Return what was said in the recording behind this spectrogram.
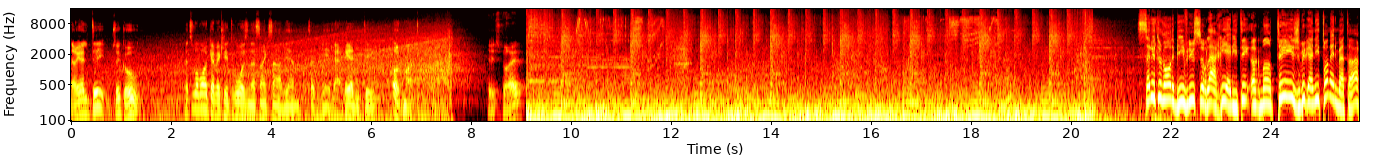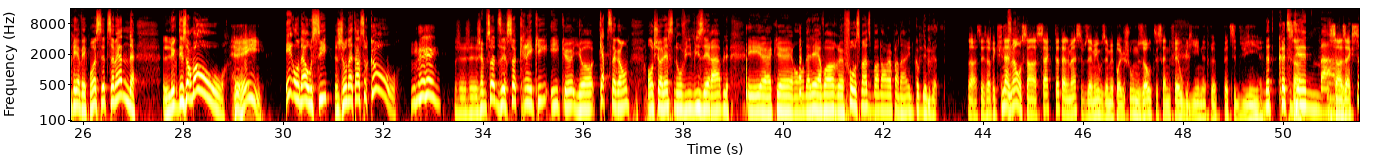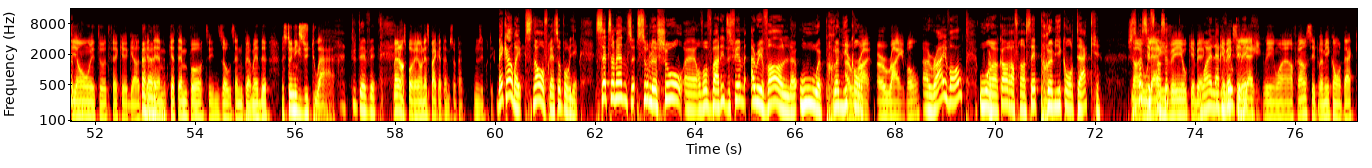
La réalité, c'est cool. Mais tu vas voir qu'avec les trois innocents qui s'en viennent, ça devient de la réalité augmentée. Es-tu prêt? Salut tout le monde et bienvenue sur la réalité augmentée. Je vais gagner ton animateur et avec moi cette semaine, Luc Desormeaux. Hey, hey! Et on a aussi Jonathan Turcot. J'aime ça dire ça craqué et qu'il y a 4 secondes, on chalesse nos vies misérables et euh, qu'on allait avoir euh, faussement du bonheur pendant une couple de minutes. Non, c'est ça. Fait que finalement, on s'en sac totalement si vous aimez ou vous aimez pas le show. Nous autres, ça nous fait oublier notre petite vie. euh, Notre quotidienne marde. Sans action et tout. Fait que, garde, que t'aimes, que t'aimes pas, nous autres, ça nous permet de. C'est un exutoire. Tout à fait. Mais non, c'est pas vrai. On espère que t'aimes ça quand nous écoutez. Ben quand même, sinon on ferait ça pour rien. Cette semaine su- sur le show, euh, on va vous parler du film Arrival ou euh, Premier Contact. Arri- Arrival. Arrival ou encore en français Premier Contact. Je sais Non, pas si c'est l'arrivée au Québec. Ouais, au l'arrivée Québec, au c'est Québec. l'arrivée. Ouais, en France, c'est premier contact.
